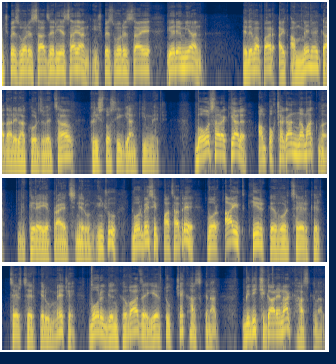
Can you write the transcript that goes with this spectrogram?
ինչպես որ ըսած էր Եսայան, ինչպես որ ըսա է Երեմիան։ Հետևաբար այդ ամենը կատարելակործվեցավ Քրիստոսի ցանկի մեջ։ Բողոս Հարակյալը ամբողջական նամակը գրե եբրայեցիներուն։ Ինչու որբեսի բացադրե, որ այդ քիրքը, որ ծեր ծեր ցերկերու մեջ է, որը գնկված է եւ դուք չեք հասկանալ, պիտի չգարենակ հասկանալ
